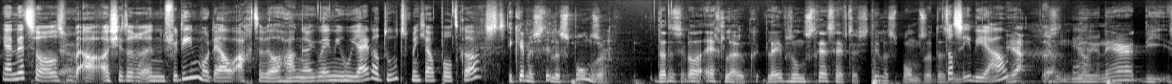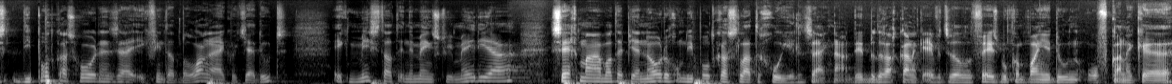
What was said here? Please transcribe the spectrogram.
ja, net zoals Ja. als je er een verdienmodel achter wil hangen. Ik weet niet hoe jij dat doet met jouw podcast. Ik heb een stille sponsor. Dat is wel echt leuk. Leven zonder stress heeft een stille sponsor. Dat is een- ideaal. Ja, dat is een miljonair die die podcast hoorde en zei: Ik vind dat belangrijk wat jij doet. Ik mis dat in de mainstream media. Zeg maar, wat heb jij nodig om die podcast te laten groeien? Dan zei ik: Nou, dit bedrag kan ik eventueel een Facebook-campagne doen. Of kan ik eh, eh,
